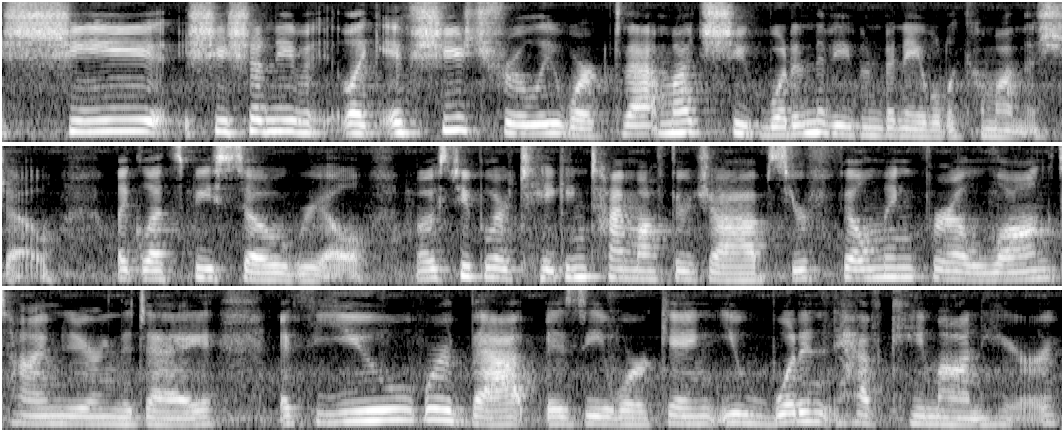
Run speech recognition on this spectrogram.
she she shouldn't even like if she truly worked that much she wouldn't have even been able to come on the show. Like let's be so real. Most people are taking time off their jobs. You're filming for a long time during the day. If you were that busy working you wouldn't have came on here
